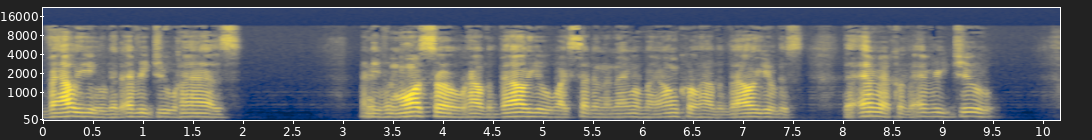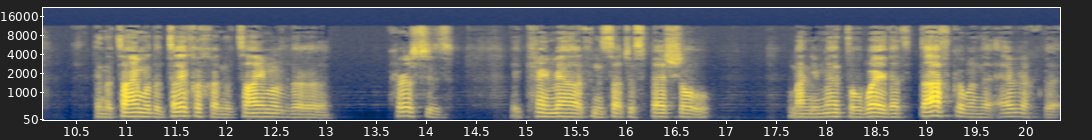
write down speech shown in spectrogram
value that every Jew has, and even more so how the value I said in the name of my uncle how the value this the erech of every Jew in the time of the Tochacha and the time of the curses, it came out in such a special monumental way. That's dafka when the erech, the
